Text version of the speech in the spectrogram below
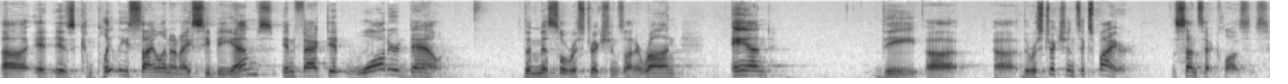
Uh, it is completely silent on ICBMs. In fact, it watered down the missile restrictions on Iran, and the, uh, uh the restrictions expire, the sunset clauses.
